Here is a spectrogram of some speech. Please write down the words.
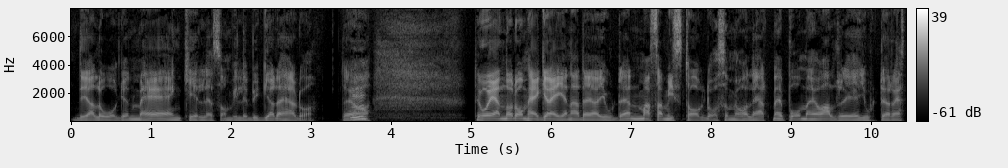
dialogen med en kille som ville bygga det här då. Det, Mm. jag, det var en av de här grejerna där jag gjorde en massa misstag då som jag har lärt mig på men jag har aldrig gjort det rätt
